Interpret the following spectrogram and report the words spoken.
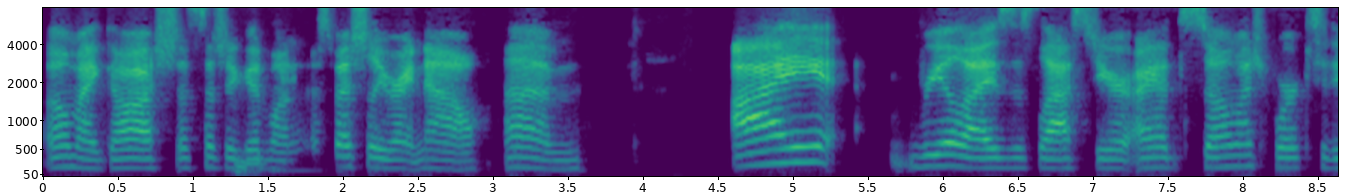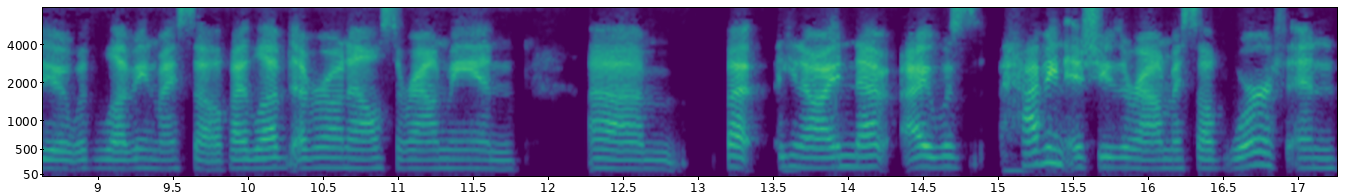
Oh my gosh, that's such a good mm. one, especially right now. Um I realized this last year I had so much work to do with loving myself. I loved everyone else around me and um but you know, I never I was having issues around my self-worth and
